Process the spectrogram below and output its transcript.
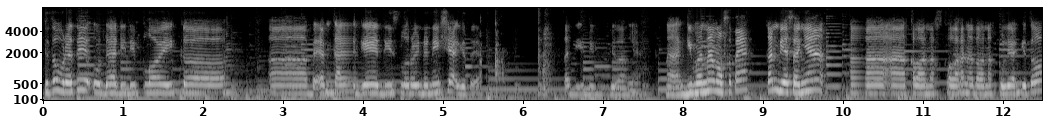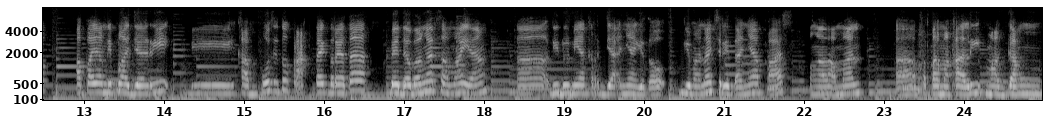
itu berarti udah dideploy ke uh, BMKG di seluruh Indonesia gitu ya? Tadi dibilangnya. Nah, gimana maksudnya? Kan biasanya uh, uh, kalau anak sekolahan atau anak kuliah gitu apa yang dipelajari di kampus itu praktek. Ternyata beda banget sama yang uh, di dunia kerjanya gitu. Gimana ceritanya pas pengalaman uh, pertama kali magang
